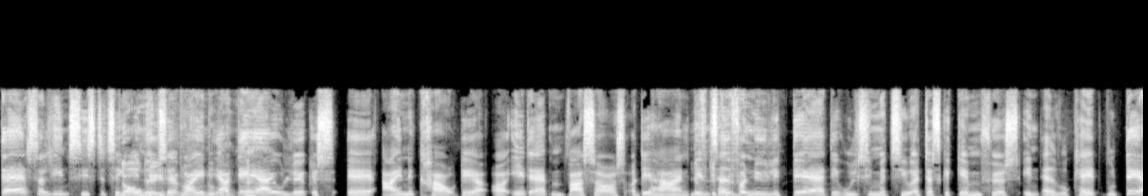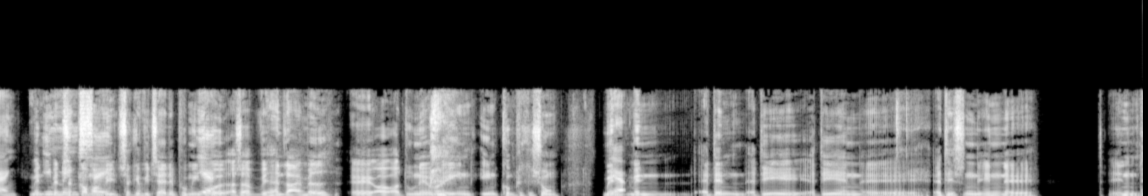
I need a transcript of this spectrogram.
der er så lige en sidste ting, Nå, okay, vi er nødt til at være ind. Ja, det er jo Lykkes øh, egne krav der, og et af dem var så også, og det har han ja, gentaget det, for nyligt, det er det ultimative, at der skal gennemføres en advokatvurdering men, i Men så, kommer vi, så kan vi tage det på min ja. måde. Altså, vil han lege med? Øh, og, og du nævner en, en komplikation. Men, ja. men er, den, er, det, er, det en, øh, er det sådan en... Øh, en,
